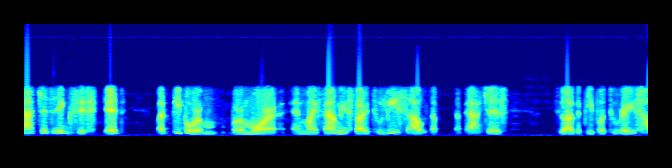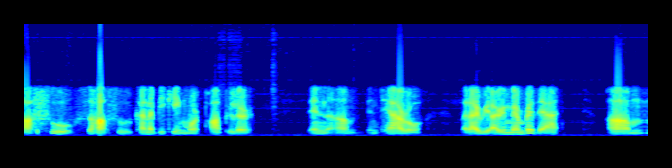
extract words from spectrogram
patches existed, but people were were more, and my family started to lease out the, the patches to other people to raise hasu. So hasu kind of became more popular than um, than taro. But I, re- I remember that. Um,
